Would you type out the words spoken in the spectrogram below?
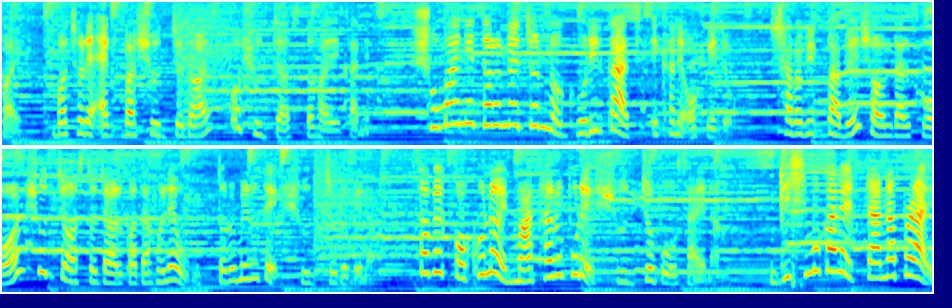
হয়। বছরে একবার সূর্যোদয় ও সূর্যাস্ত হয় এখানে। সময় নির্ধারণের জন্য ঘড়ির কাজ এখানে অকেজ। স্বাভাবিকভাবে সন্ধ্যার পর সূর্য অস্ত যাওয়ার কথা হলেও উত্তর মেরুতে সূর্য ডোবে না। তবে কখনোই মাথার উপরে সূর্য পৌঁছায় না। গ্রীষ্মকালে টানা প্রায়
